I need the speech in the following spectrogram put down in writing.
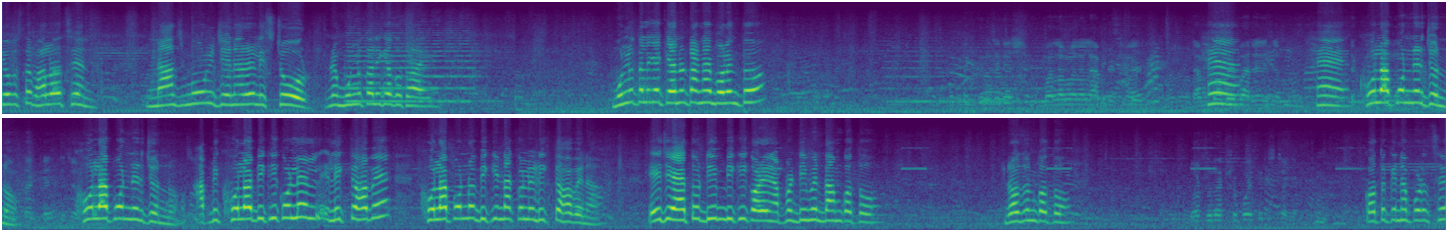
কি অবস্থা? ভালো আছেন? Nazmul general store. আপনার মূল্য তালিকা কোথায়? মূল্য তালিকা কেন টাঙায় বলেন তো? হয় হ্যাঁ। খোলা পণ্যের জন্য। খোলা পণ্যের জন্য। আপনি খোলা বিক্রি করলে লিখতে হবে, খোলা পণ্য বিক্রি না করলে লিখতে হবে না। এই যে এত ডিম বিক্রি করেন, আপনার ডিমের দাম কত? ডজন কত? কত কেনা পড়েছে?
